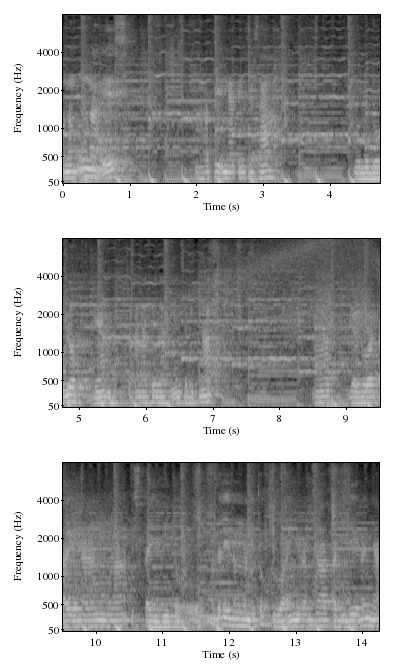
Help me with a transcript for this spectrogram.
Unang-una is, hahatiin natin siya sa dulo-dulo. Yan. Saka natin natin sa gitna. At gagawa tayo ng mga style dito. So, madali lang man ito. Siwain nyo lang sa tagiliran niya.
